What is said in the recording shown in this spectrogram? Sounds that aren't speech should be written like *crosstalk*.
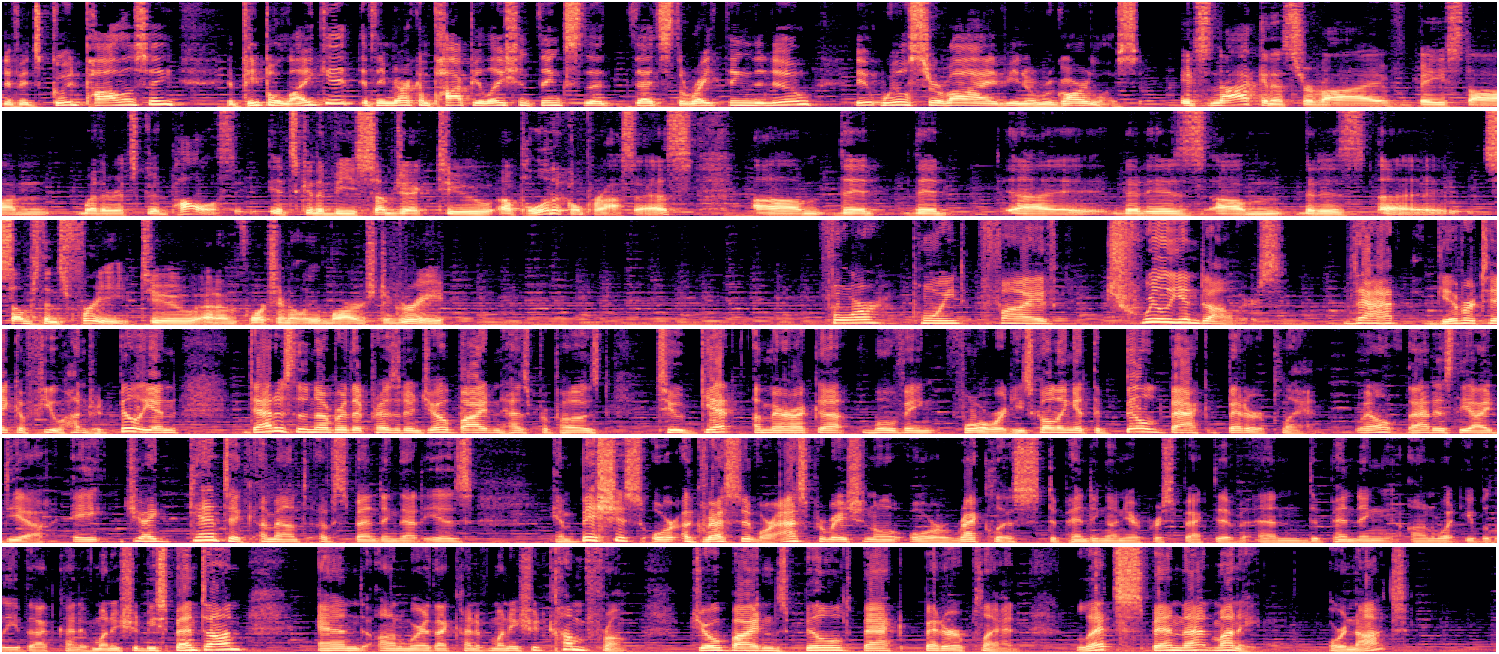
If it's good policy, if people like it, if the American population thinks that that's the right thing to do, it will survive, you know, regardless. It's not going to survive based on whether it's good policy. It's going to be subject to a political process um, that that uh, that is um, that is uh, substance free to an unfortunately large degree. Four point five trillion dollars that, give or take a few hundred billion, that is the number that President Joe Biden has proposed to get America moving forward. He's calling it the Build Back Better plan. Well, that is the idea. A gigantic amount of spending that is ambitious or aggressive or aspirational or reckless, depending on your perspective and depending on what you believe that kind of money should be spent on and on where that kind of money should come from. Joe Biden's Build Back Better plan. Let's spend that money or not?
